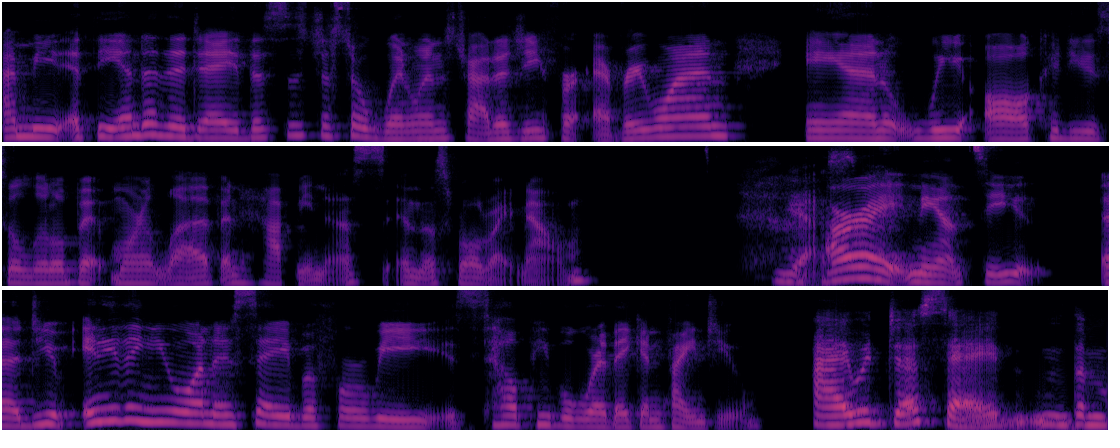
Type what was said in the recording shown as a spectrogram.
I mean, at the end of the day, this is just a win win strategy for everyone. And we all could use a little bit more love and happiness in this world right now. Yes. All right, Nancy. Uh, do you have anything you want to say before we tell people where they can find you? I would just say the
